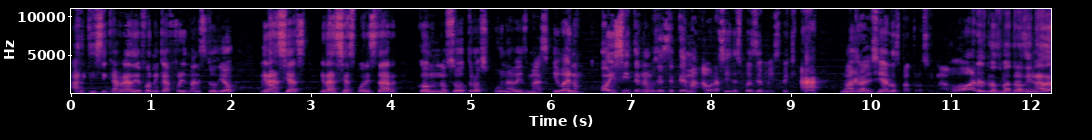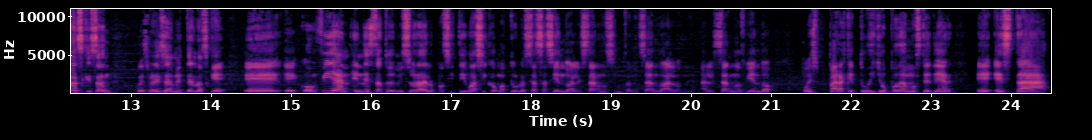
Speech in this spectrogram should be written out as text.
artística radiofónica Friedman Studio. Gracias, gracias por estar con nosotros una vez más. Y bueno, hoy sí tenemos este tema, ahora sí después de mi speech. Ah, no agradecí a los patrocinadores, los patrocinadores que son pues precisamente los que eh, eh, confían en esta tu emisora de lo positivo, así como tú lo estás haciendo al estarnos sintonizando, al, estarnos viendo, pues para que tú y yo podamos tener eh, esta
